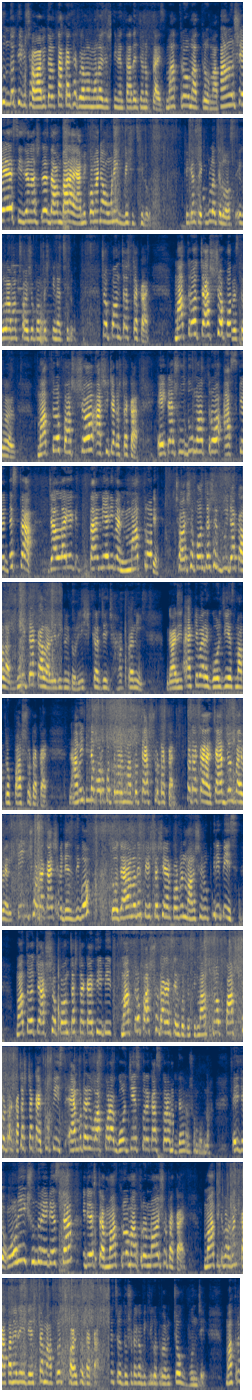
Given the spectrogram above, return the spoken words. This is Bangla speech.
সুন্দর থ্রি পিস আমি তো তাকায় থাকলে আমার মনে হয় যে তাদের জন্য প্রাইস মাত্র মাত্র। মানুষে সিজন আসলে দাম বাড়ায়। আমি কমাই না অনেক বেশি ছিল। ঠিক আছে? এগুলোতে লস এগুলো আমার ছয়শো পঞ্চাশ কিনা ছিল। পঞ্চাশ টাকায়। মাত্র চারশো বেচতে পারবেন মাত্র পাঁচশো আশি টাকা টাকা। এইটা শুধুমাত্র আজকের ড্রেসটা যার লাগে তার নিয়ে নিবেন। মাত্র ছয়শো পঞ্চাশের দুইটা কালার দুইটা কালার এদিকে তো রিস্কার যে ঝাঁকড়ানি গাড়ি একেবারে গর্জিয়াস মাত্র পাঁচশো টাকায়। আমি তিনটা বড় করতে পারবেন মাত্র চারশো টাকায়। টাকায় চারজন পাইবেন, তিনশো টাকায় ড্রেস দিব। তো যারা আমাদের পেজটা শেয়ার করবেন, মানুষের উপর পিস মাত্র চারশো পঞ্চাশ টাকায় থ্রি পিস মাত্র পাঁচশো টাকায় সেল করতেছি, মাত্র পাঁচশো টাকা। পঞ্চাশ টাকায় টু পিস এম্বোটারি ওয়ার্ক করা গর্জিয়াস করে কাজ করা, দেখানো সম্ভব না। এই যে অনেক সুন্দর এই ড্রেসটা এই ড্রেসটা মাত্র মাত্র নয়শো টাকায়। মা পারবেন কাতানের এই ড্রেসটা মাত্র ছয়শো টাকা। চোদ্দশো টাকা বিক্রি করতে পারবেন চোখ বুঞ্জে। মাত্র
